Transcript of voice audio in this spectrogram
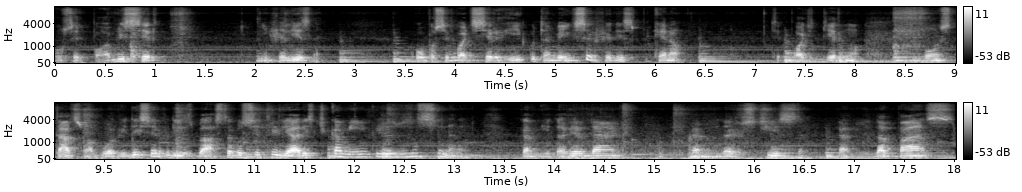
ou ser pobre e ser infeliz, né? Ou você pode ser rico também e ser feliz, por que não? Você pode ter um bom status, uma boa vida e ser feliz. Basta você trilhar este caminho que Jesus ensina, né? Caminho da verdade, caminho da justiça, caminho da paz.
